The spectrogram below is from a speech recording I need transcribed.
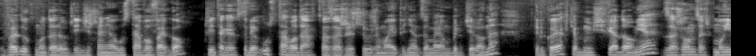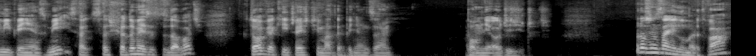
według modelu dziedziczenia ustawowego, czyli tak jak sobie ustawodawca zażyczył, że moje pieniądze mają być dzielone, tylko ja chciałbym świadomie zarządzać moimi pieniędzmi i świadomie zdecydować, kto w jakiej części ma te pieniądze po mnie odziedziczyć. Rozwiązanie numer dwa,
